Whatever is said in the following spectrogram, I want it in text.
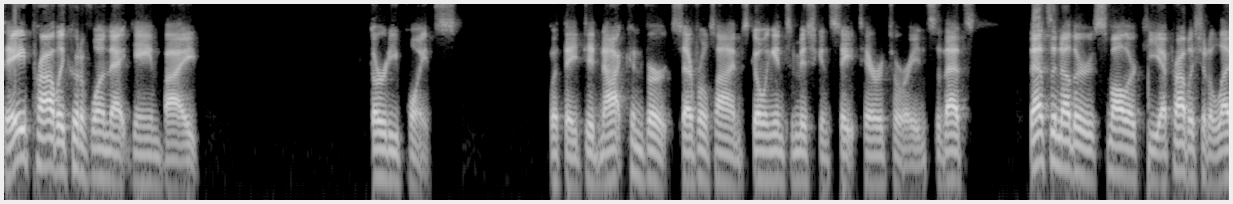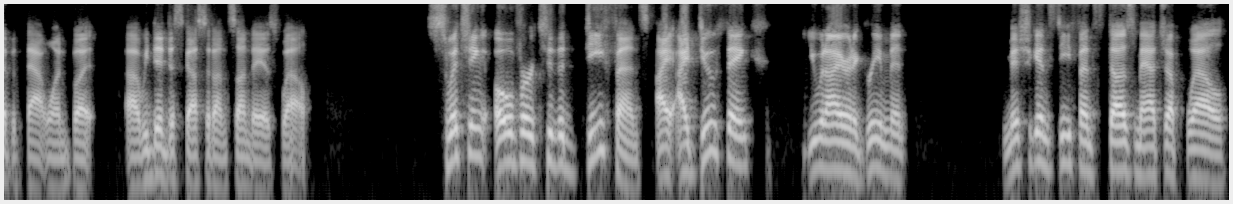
They probably could have won that game by 30 points, but they did not convert several times going into Michigan State territory. And so that's that's another smaller key. I probably should have led with that one, but uh, we did discuss it on Sunday as well. Switching over to the defense, I, I do think you and I are in agreement. Michigan's defense does match up well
